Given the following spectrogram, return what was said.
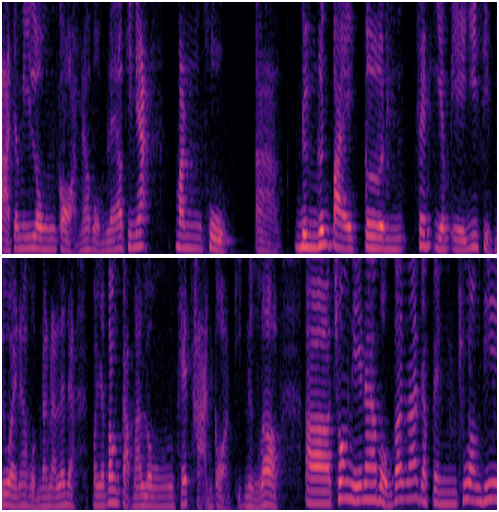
อาจจะมีลงก่อนนะผมแล้วทีเนี้ยมันถูกอ่าดึงขึ้นไปเกินเส้น EMA 20 ด้วยนะผมดังนั้นแล้วเนี่ยมันจะต้องกลับมาลงเทสฐานก่อนอีกหนึ่งรอบอ่าช่วงนี้นะผมก็น่าจะเป็นช่วงที่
